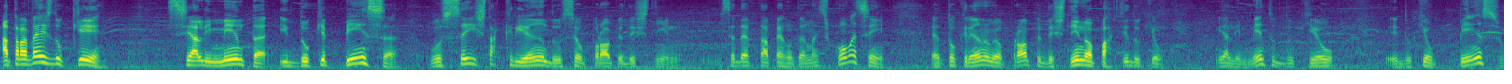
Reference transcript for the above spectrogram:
através do que se alimenta e do que pensa, você está criando o seu próprio destino. Você deve estar perguntando, mas como assim? Eu estou criando o meu próprio destino a partir do que eu me alimento, do que eu do que eu penso?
